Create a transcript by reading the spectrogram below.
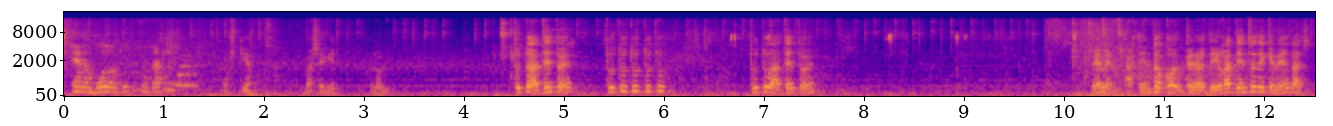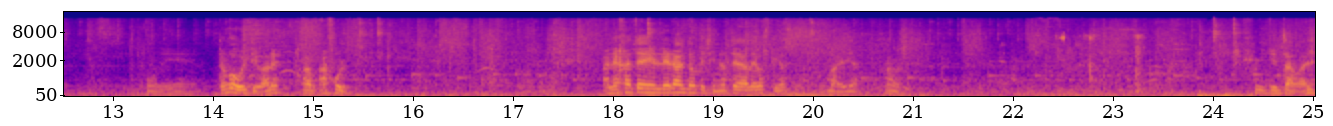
Hostia, no puedo, tú, matarle. Hostia, va a seguir. Lol. Tú, tú, atento, eh. Tú, tú, tú, tú, tú. Tú, tú, atento, eh. Ven, atento, pero te digo atento de que vengas. Joder. Tengo ulti, ¿vale? A, a full. Aléjate del heraldo, que si no te da de hostias. Vale, ya, vamos. Qué chaval,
